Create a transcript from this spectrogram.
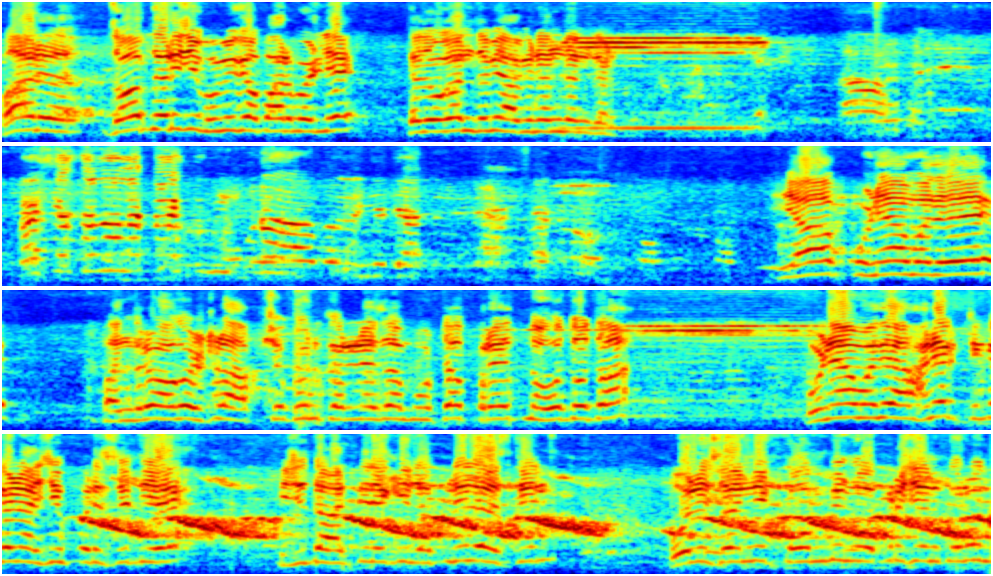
फार जबाबदारीची भूमिका पार पडली आहे. त्या दोघांचं मी अभिनंदन करतो. हे या पुण्यामध्ये पंधरा ऑगस्टला अपशकून करण्याचा मोठा प्रयत्न होत होता. पुण्यामध्ये अनेक ठिकाणी अशी परिस्थिती आहे. की जिथं अतिरेकी लपलेले असतील. पोलिसांनी कॉम्बिंग ऑपरेशन करून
